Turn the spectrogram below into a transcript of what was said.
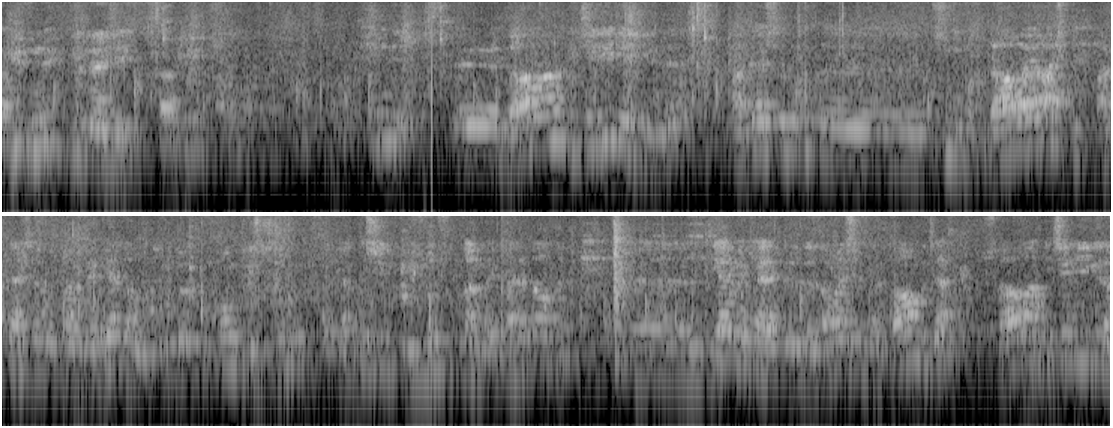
yüzünü güldüreceğiz. Şimdi e, davanın içeriğiyle ilgili de arkadaşlarımız e, şimdi davayı açtık. Arkadaşlarımızdan vekalet aldık. 1411 işçinin yaklaşık 130'dan vekalet aldık. E, diğer vekaletleri de zaman içerisinde tamamlayacağız. Davanın içeriğiyle ilgili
